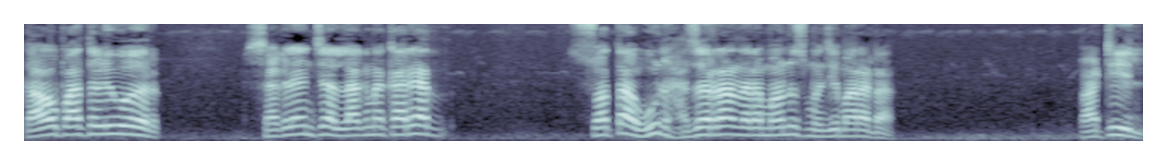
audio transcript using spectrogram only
गाव पातळीवर सगळ्यांच्या लग्न कार्यात स्वतःहून हजर राहणारा माणूस म्हणजे मराठा. पाटील.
